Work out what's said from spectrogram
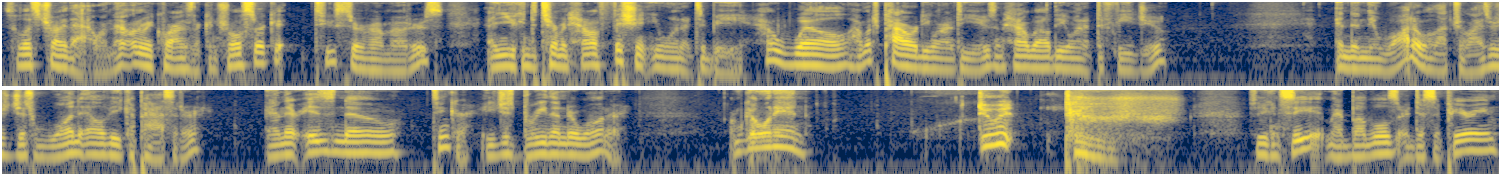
So let's try that one. That one requires a control circuit, two servo motors, and you can determine how efficient you want it to be. How well, how much power do you want it to use, and how well do you want it to feed you. And then the water electrolyzer is just one LV capacitor, and there is no tinker. You just breathe underwater. I'm going in. Do it. So you can see. My bubbles are disappearing.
